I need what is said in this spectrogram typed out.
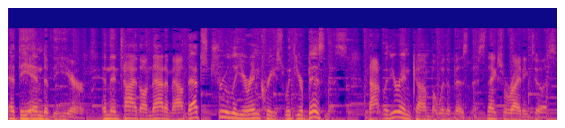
at the end of the year, and then tithe on that amount. That's truly your increase with your business, not with your income, but with a business. Thanks for writing to us.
